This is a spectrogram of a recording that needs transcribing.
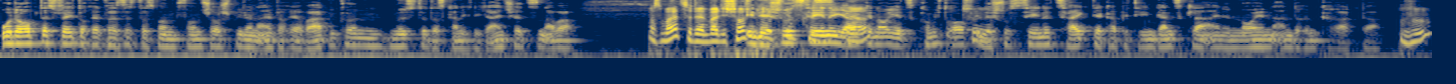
oder ob das vielleicht auch etwas ist, das man von Schauspielern einfach erwarten können müsste. Das kann ich nicht einschätzen, aber Was meinst du denn? Weil die Schauspieler in der Schlussszene, insges- ja, genau, jetzt komme ich drauf. In der Schlussszene zeigt der Kapitän ganz klar einen neuen, anderen Charakter. Mhm.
